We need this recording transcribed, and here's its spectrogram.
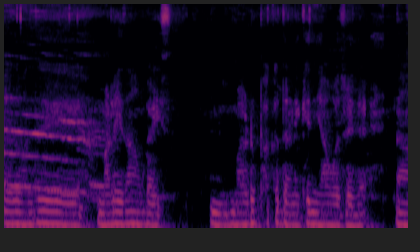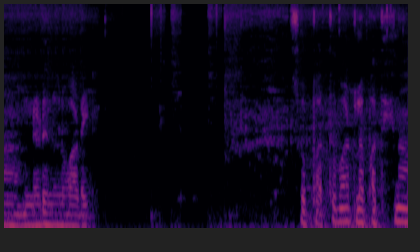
அது வந்து மலை தான் கைஸ் மடு பக்கத்தில் நிற்க ஞாபகம் வச்சுங்க நான் நெடுநல் வாடை ஸோ பத்து பாட்டில் பார்த்திங்கன்னா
